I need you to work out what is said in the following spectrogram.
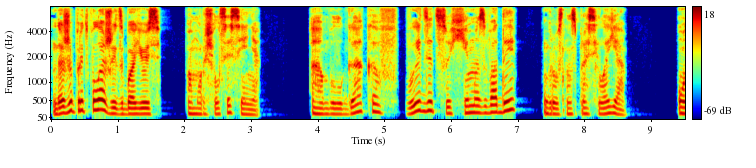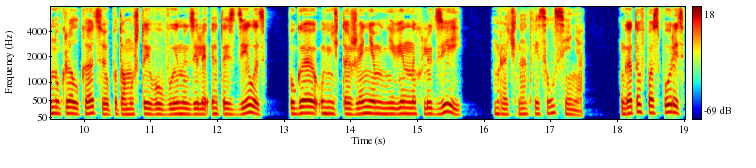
даже предположить боюсь, поморщился Сеня. А Булгаков выйдет сухим из воды? грустно спросила я. Он украл Катю, потому что его вынудили это сделать, пугая уничтожением невинных людей», — мрачно ответил Сеня. «Готов поспорить,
